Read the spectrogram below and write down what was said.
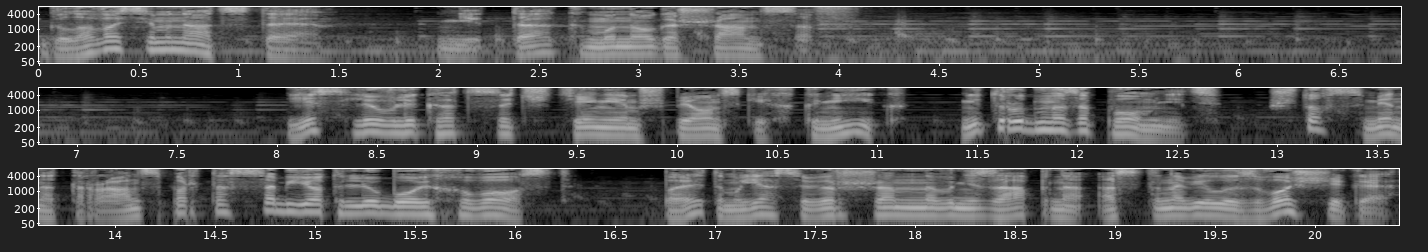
Глава 17. Не так много шансов. Если увлекаться чтением шпионских книг, нетрудно запомнить, что смена транспорта собьет любой хвост. Поэтому я совершенно внезапно остановил извозчика,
